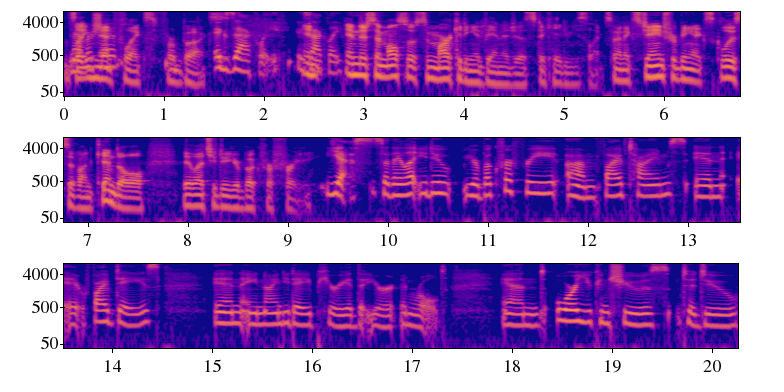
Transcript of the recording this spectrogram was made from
it's membership. like Netflix for books. Exactly. Exactly. And, and, there's some also some marketing advantages to KDP Select. So in exchange for being exclusive on Kindle, they let you do your book for free. Yes. So they let you do your book for free um, five times in a, five days in a 90 day period that you're enrolled and or you can choose to do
